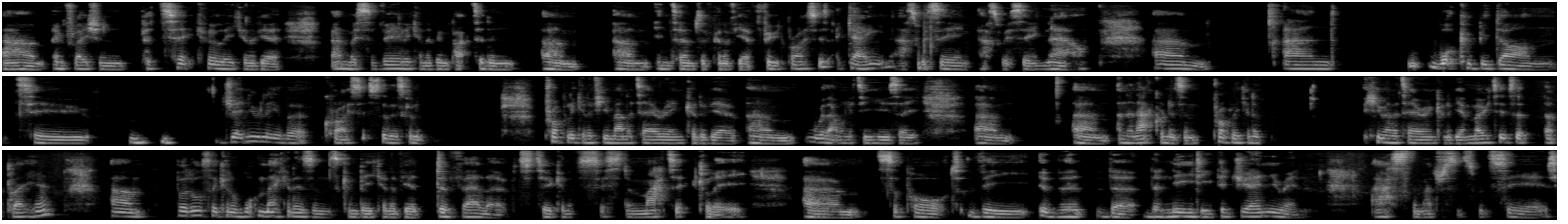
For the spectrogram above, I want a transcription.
Um, inflation, particularly kind of yeah, and most severely kind of impacted in um, um, in terms of kind of yeah food prices. Again, as we're seeing as we're seeing now, um, and what could be done to genuinely of a crisis. So there's kind of properly kind of humanitarian kind of yeah um, without wanting to use a um, um, an anachronism properly kind of humanitarian kind of yeah motives at, at play here um, but also kind of what mechanisms can be kind of yeah developed to kind of systematically um, support the the the the needy the genuine as the magistrates would see it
